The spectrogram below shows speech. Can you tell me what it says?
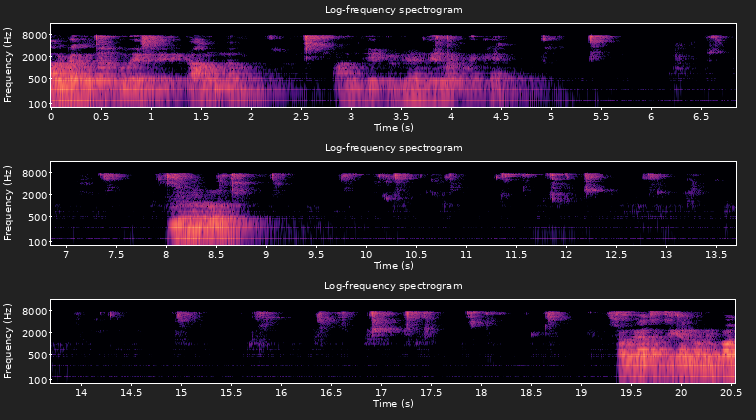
আলুটা কিন্তু আর গলে গেছে যে একটু আলু নিলাম। আলু দিয়ে একটু বিরিয়ানি দিয়ে মাছ মেখে হুম। সঙ্গে আছে চিকেন ললিপপ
